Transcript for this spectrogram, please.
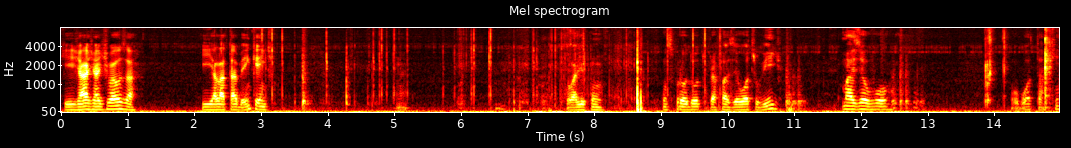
Que já já a gente vai usar. E ela tá bem quente. Tô ali com, os produtos para fazer outro vídeo. Mas eu vou vou botar aqui.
